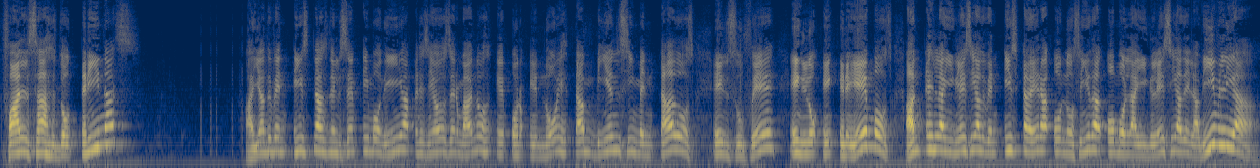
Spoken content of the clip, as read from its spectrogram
Falsas doctrinas. Hay adventistas del séptimo día, preciados hermanos, que porque no están bien cimentados en su fe, en lo que creemos. Antes la iglesia adventista era conocida como la iglesia de la Biblia.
